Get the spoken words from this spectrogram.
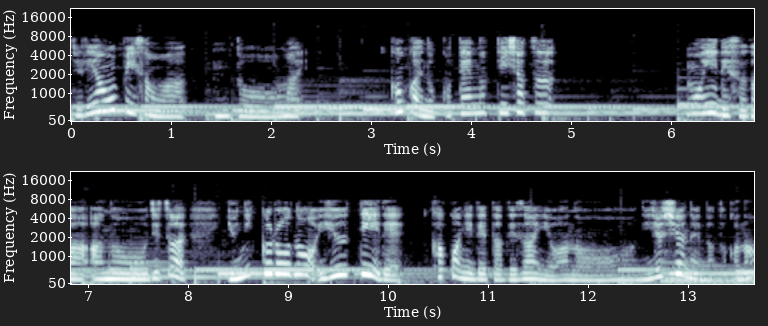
ジュリアン・オッピーさんは、うんと、まあ、今回の個展の T シャツもいいですが、あの、実はユニクロの UT で過去に出たデザインをあの20周年だったかな？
